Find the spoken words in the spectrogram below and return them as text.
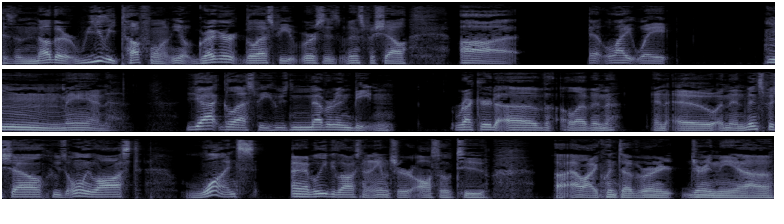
is another really tough one. You know, Gregor Gillespie versus Vince Pichel, uh, at lightweight. Hmm, man. You got Gillespie, who's never been beaten. Record of 11 and 0. And then Vince Pichel, who's only lost once and I believe he lost an amateur also to uh, Al Iaquinta during the uh,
